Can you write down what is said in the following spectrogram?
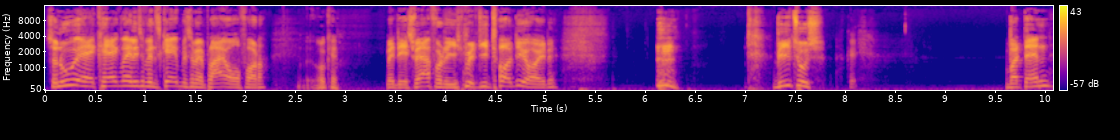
Så nu øh, kan jeg ikke være lige så venskabelig, som jeg plejer over for dig. Okay. Men det er svært for dig med de dolde øjne. Vitus. Okay. Hvordan?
